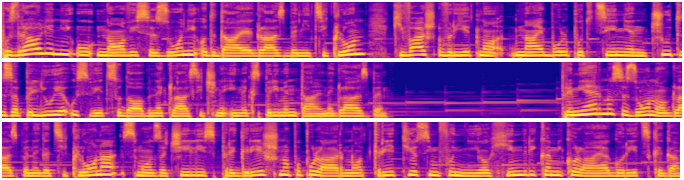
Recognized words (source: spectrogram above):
Pozdravljeni v novi sezoni oddaje Glasbeni ciklon, ki vaš verjetno najbolj podcenjen čut zapeljuje v svet sodobne, klasične in eksperimentalne glasbe. Premierno sezono glasbenega ciklona smo začeli s pregrešno popularno tretjo simfonijo Henrika Mikolaja Goreckega.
